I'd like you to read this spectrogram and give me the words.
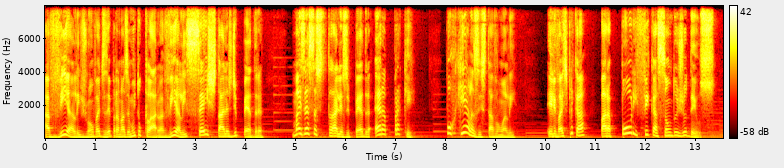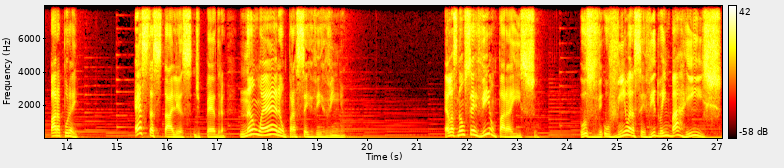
havia ali, João vai dizer para nós, é muito claro, havia ali seis talhas de pedra. Mas essas talhas de pedra era para quê? Por que elas estavam ali? Ele vai explicar. Para purificação dos judeus. Para por aí. Estas talhas de pedra não eram para servir vinho. Elas não serviam para isso. Os, o vinho era servido em barris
